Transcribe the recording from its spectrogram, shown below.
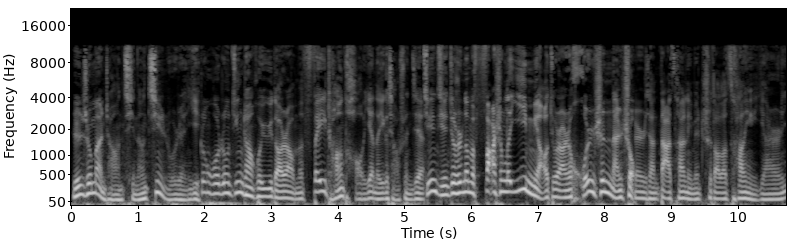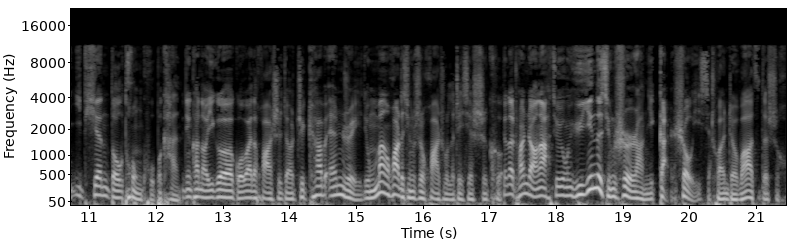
人生漫长，岂能尽如人意？生活中经常会遇到让我们非常讨厌的一个小瞬间，仅仅就是那么发生了一秒，就让人浑身难受，甚至像大餐里面吃到了苍蝇一样，让人一天都痛苦不堪。最近看到一个国外的画师叫 Jacob Andre，用漫画的形式画出了这些时刻。现在船长呢，就用语音的形式让你感受一下，穿着袜子的时候。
